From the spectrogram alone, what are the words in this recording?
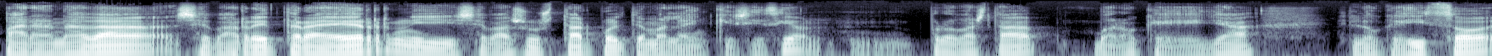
para nada se va a retraer ni se va a asustar por el tema de la Inquisición. Prueba está, bueno, que ella lo que hizo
